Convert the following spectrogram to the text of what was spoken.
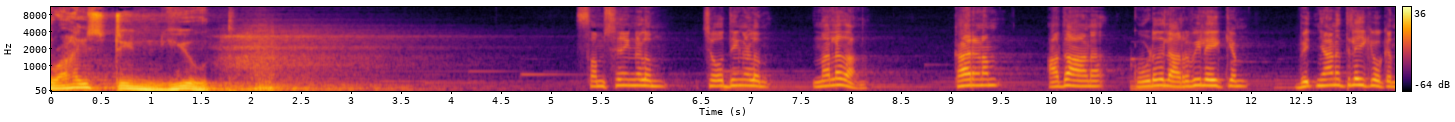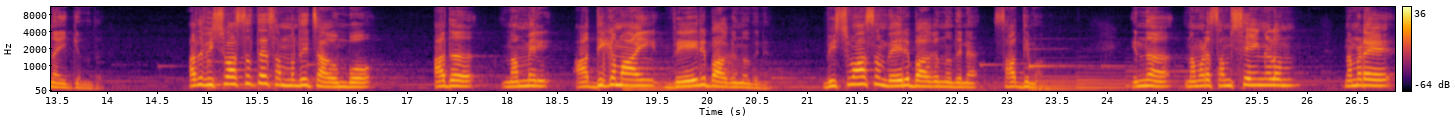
Christ in youth. സംശയങ്ങളും ചോദ്യങ്ങളും നല്ലതാണ്. കാരണം അതാണ് കൂടുതൽ അറിവിലേക്കും വിജ്ഞാനത്തിലേക്കും ഒക്കെ നയിക്കുന്നത്. അത് വിശ്വാസത്തെ സംബന്ധിച്ചാകുമ്പോൾ അത് നമ്മിൽ അധികമായി വേര് വേരുപാകുന്നതിന് വിശ്വാസം വേര് വേരുപാകുന്നതിന് സാധ്യമാണ്. ഇന്ന് നമ്മുടെ സംശയങ്ങളും നമ്മുടെ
